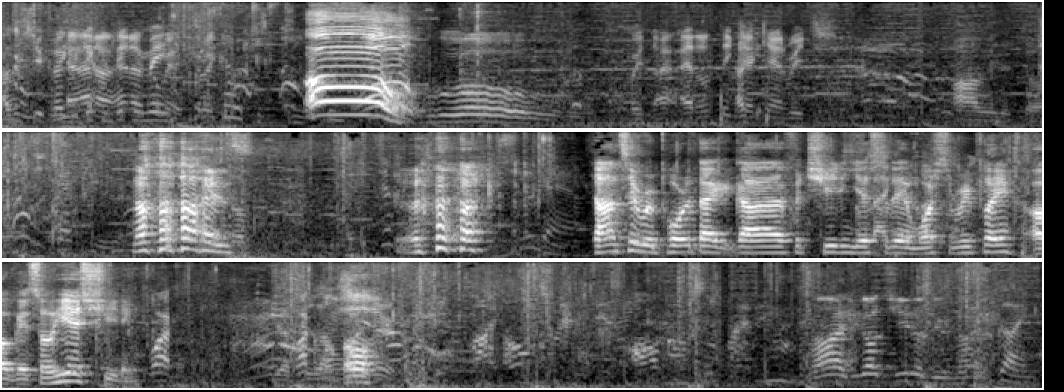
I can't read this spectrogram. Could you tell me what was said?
I'll just shoot Kragie. Yeah, Take I him, take know, him, I know, main. come here, come here. Oh! Whoa. Wait, I, I don't think I can reach. Ah, with the door. Nice. Dante reported that guy for cheating yesterday and watched the replay. Okay, so he is cheating. Fuck. You Fuck, have no to Oh. cheater. Nice, you got Gino, dude. Nice. Going to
